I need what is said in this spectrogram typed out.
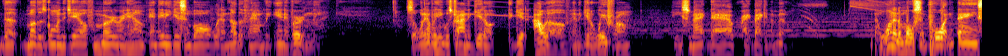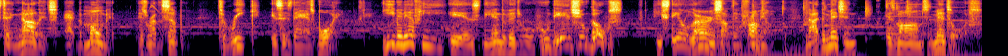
the mother's going to jail for murdering him, and then he gets involved with another family inadvertently. So whatever he was trying to get up, to get out of and to get away from, he smack dab right back in the middle. Now, one of the most important things to acknowledge at the moment is rather simple. Tariq is his dad's boy. Even if he is the individual who did shoot ghosts, he still learned something from him, not to mention his mom's mentors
